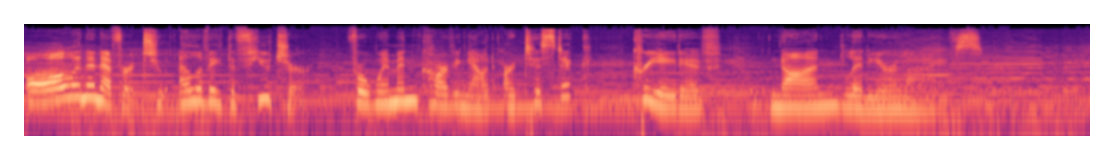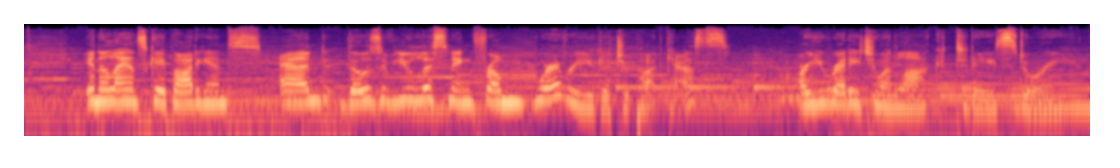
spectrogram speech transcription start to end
All in an effort to elevate the future for women carving out artistic, creative, non linear lives. In a landscape audience, and those of you listening from wherever you get your podcasts, are you ready to unlock today's story?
